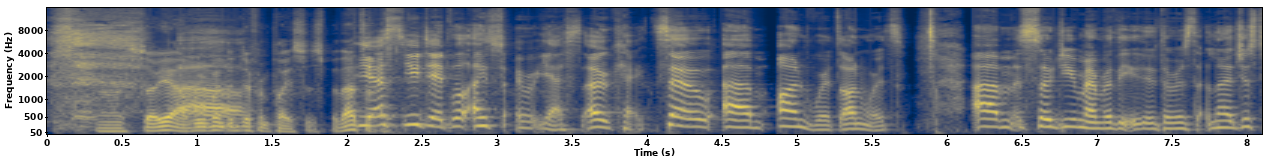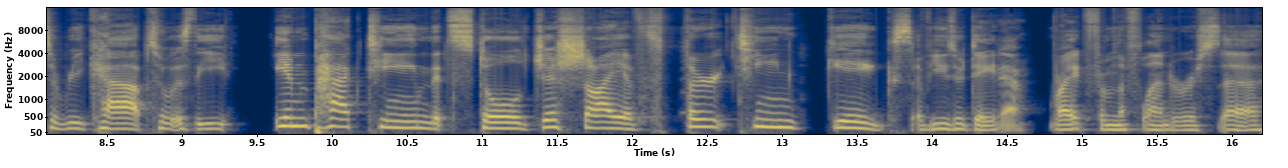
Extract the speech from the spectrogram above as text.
Uh, so yeah we went to different places but that's all Yes, you did. Well, I, yes. Okay. So um, onwards, onwards. Um, so do you remember the, there was uh, just a recap? So it was the impact team that stole just shy of 13 gigs of user data, right, from the Flanders uh,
